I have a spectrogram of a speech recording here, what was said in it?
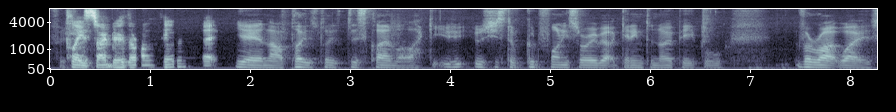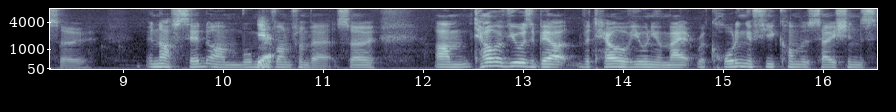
for sure. please don't do the wrong thing. But Yeah, no, please, please, disclaimer. Like, it, it was just a good, funny story about getting to know people the right way. So, enough said. Um, we'll Yeah. move on from that. So, um, tell the viewers about the tale of you and your mate recording a few conversations,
